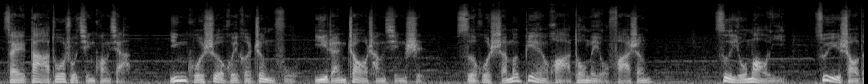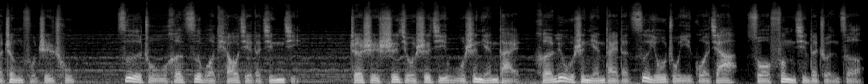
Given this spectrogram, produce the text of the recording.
在大多数情况下，英国社会和政府依然照常行事，似乎什么变化都没有发生。自由贸易、最少的政府支出、自主和自我调节的经济，这是19世纪50年代和60年代的自由主义国家所奉行的准则。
